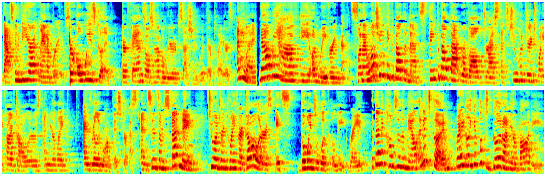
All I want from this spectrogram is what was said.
That's going to be your Atlanta Braves. They're always good. Their fans also have a weird obsession with their players. Anyway, have the unwavering Mets. When I want you to think about the Mets, think about that Revolve dress that's $225 and you're like, I really want this dress. And since I'm spending $225, it's going to look elite, right? But then it comes in the mail and it's good, right? Like it looks good on your body.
